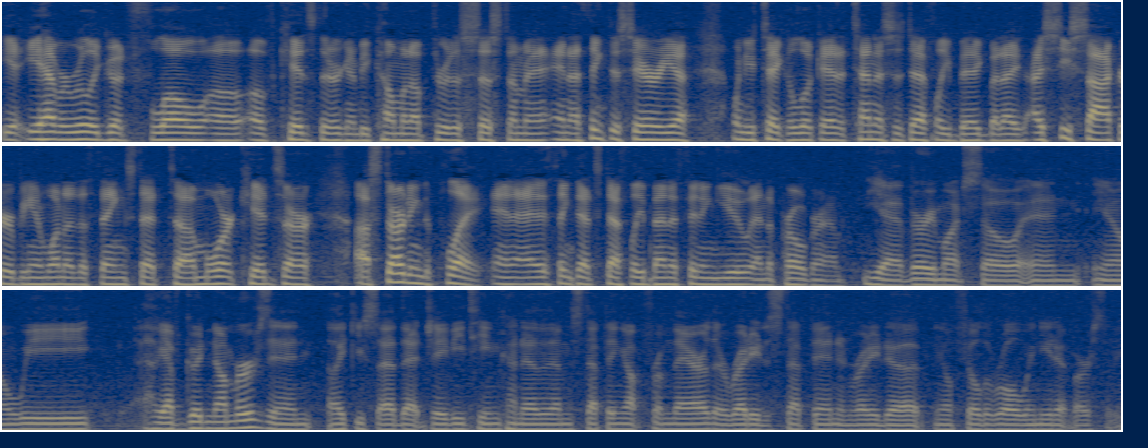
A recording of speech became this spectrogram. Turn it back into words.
you, you, have a really good flow of, of kids that are going to be coming up through the system. And, and, I think this area, when you take a look at it, tennis is definitely big, but I, I see soccer being one of the things that uh, more kids are uh, starting to play, and I think that's definitely benefiting you and the program. Yeah, very much so. And you know, we we have good numbers, and like you said, that JV team kind of them stepping up from there. They're ready to step in and ready to you know fill the role we need at varsity.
